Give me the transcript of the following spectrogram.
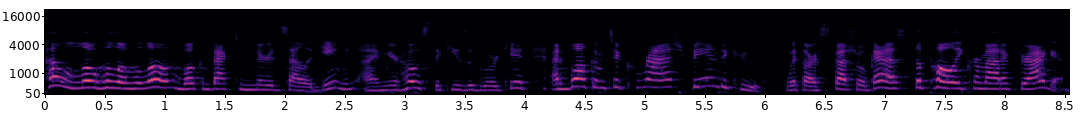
Hello, hello, hello, and welcome back to Nerd Salad Gaming. I'm your host, the Kieselguhr Kid, and welcome to Crash Bandicoot with our special guest, the Polychromatic Dragon.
